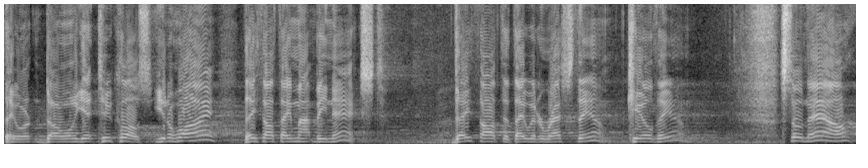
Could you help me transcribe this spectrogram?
they don't want to get too close you know why they thought they might be next they thought that they would arrest them kill them so now,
